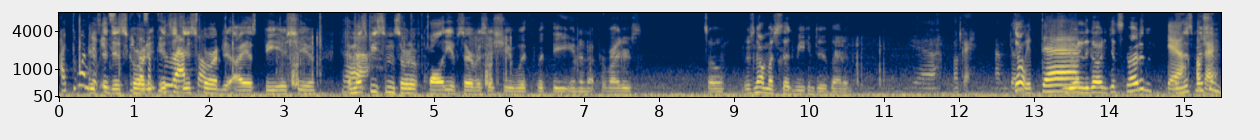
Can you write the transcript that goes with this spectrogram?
I do wonder It's if it's Discord. because of the It's a. Discord ISP issue. Ah. must be some sort of quality of service issue with with the internet providers. So there's not much that we can do about it. Yeah. Okay. I'm done So, with that. You ready to go and get started? Yeah, In this okay.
